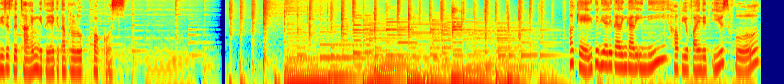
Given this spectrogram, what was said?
this is the time gitu ya kita perlu fokus. Oke, okay, itu dia retailing kali ini. Hope you find it useful.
